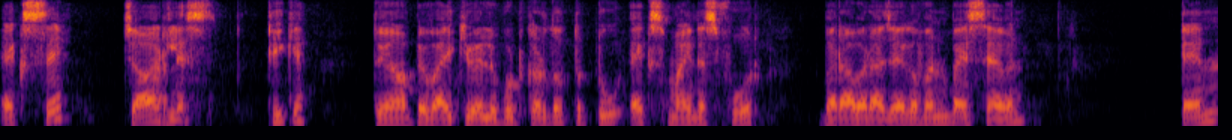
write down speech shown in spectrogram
x से चार लेस ठीक है? तो यहाँ पे y की वैल्यू पुट कर दो तो टू एक्स माइनस फोर बराबर आ जाएगा one by seven ten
